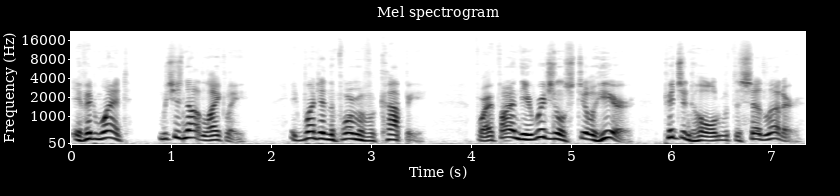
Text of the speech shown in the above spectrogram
If it went, which is not likely, It went in the form of a copy, for I find the original still here, pigeonholed with the said letter.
